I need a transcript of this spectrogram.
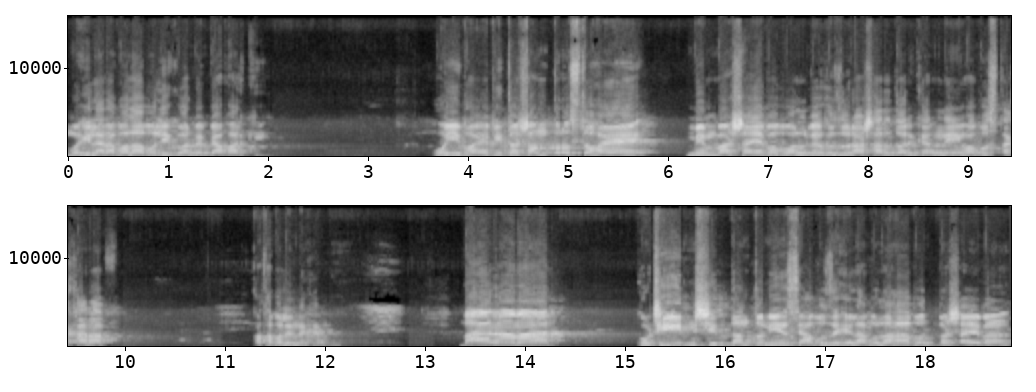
মহিলারা বলা বলি করবে, ব্যাপার কি? ওই ভয়ে ভীত সন্ত্রস্ত হয়ে মেম্বার সাহেবও বলবে, হুজুর, আসার দরকার নেই, অবস্থা খারাপ। কথা বলেন না কেন? বার আমার কঠিন সিদ্ধান্ত নিয়েছে আবু জেহেল আবুল আহাবুদ্বা সাহেবা।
